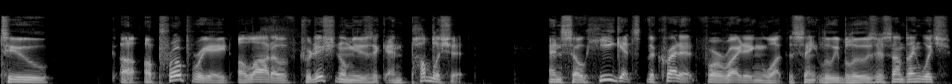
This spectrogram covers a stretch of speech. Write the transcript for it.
to uh, appropriate a lot of traditional music and publish it. And so he gets the credit for writing what the St. Louis Blues or something, which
